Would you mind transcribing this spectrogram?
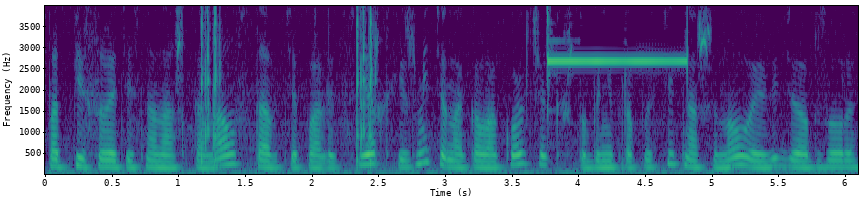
Подписывайтесь на наш канал, ставьте палец вверх и жмите на колокольчик, чтобы не пропустить наши новые видеообзоры.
